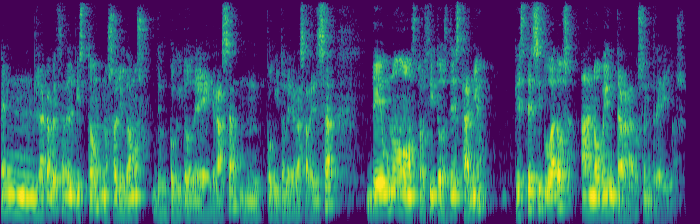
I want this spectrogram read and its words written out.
en la cabeza del pistón nos ayudamos de un poquito de grasa, un poquito de grasa densa, de unos trocitos de estaño que estén situados a 90 grados entre ellos.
